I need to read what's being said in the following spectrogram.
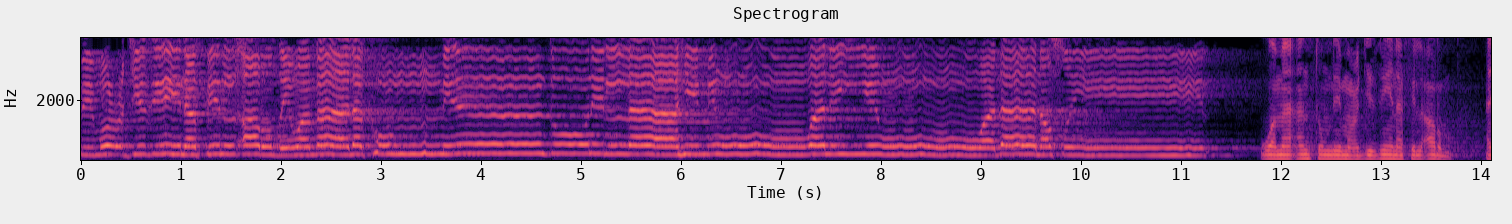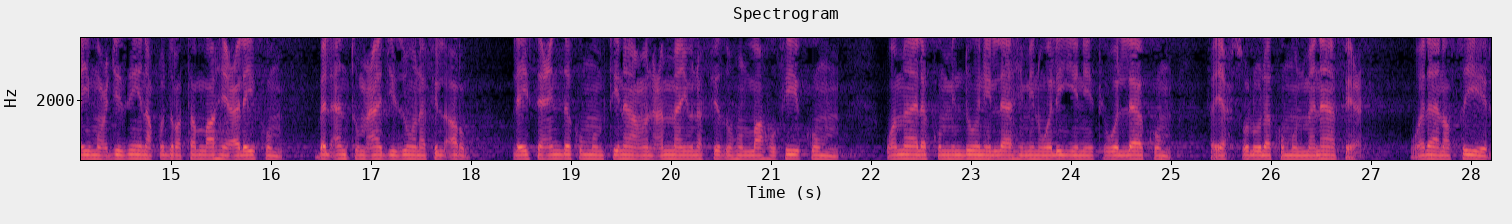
بمعجزين في الأرض وما لكم من دون الله من ولي ولا نصير. وما أنتم بمعجزين في الأرض أي معجزين قدرة الله عليكم بل أنتم عاجزون في الأرض. ليس عندكم امتناع عما ينفذه الله فيكم. وما لكم من دون الله من ولي يتولاكم فيحصل لكم المنافع ولا نصير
